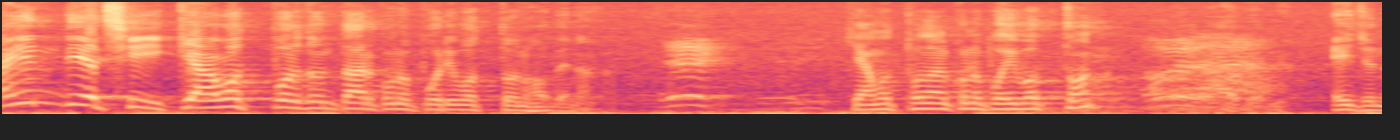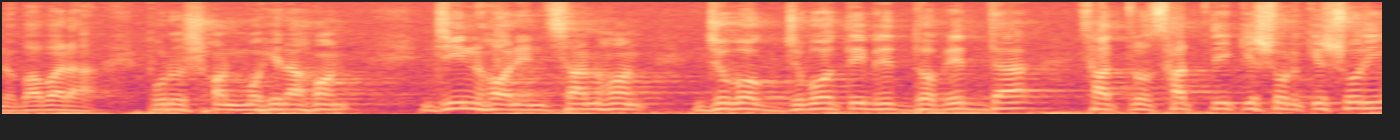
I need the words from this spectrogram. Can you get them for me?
আইন দিয়েছি, কেয়ামত পর্যন্ত আর কোনো পরিবর্তন হবে না। কেয়ামত পর্যন্ত আর কোনো পরিবর্তন হবে না। এই জন্য বাবারা, পুরুষ হন, মহিলা হন জিন হন, ইনসান হন, যুবক, যুবতী, বৃদ্ধ, বৃদ্ধা, ছাত্র, ছাত্রী, কিশোর, কিশোরী,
